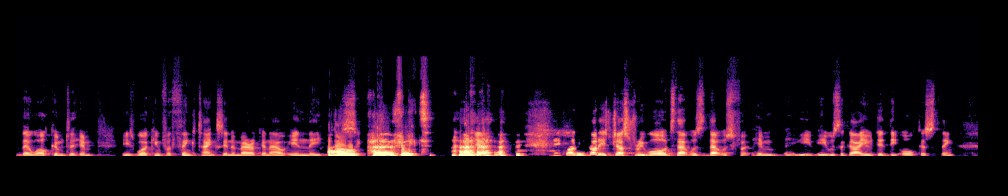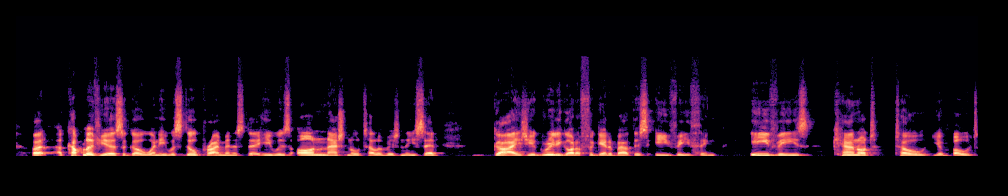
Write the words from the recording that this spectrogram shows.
They're welcome to him. He's working for think tanks in America now. In the oh, perfect. Yeah. well, he got his just rewards. That was that was for him. He he was the guy who did the AUKUS thing. But a couple of years ago, when he was still prime minister, he was on national television. He said, "Guys, you've really got to forget about this EV thing. EVs cannot tow your boat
